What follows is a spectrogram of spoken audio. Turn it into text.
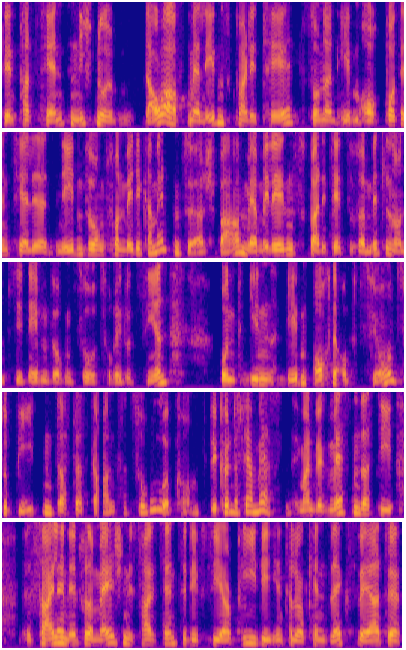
den Patienten nicht nur dauerhaft mehr Lebensqualität, sondern eben auch potenzielle Nebenwirkungen von Medikamenten zu ersparen, mehr Lebensqualität zu vermitteln und die Nebenwirkungen zu, zu reduzieren und ihnen eben auch eine Option zu bieten, dass das Ganze zur Ruhe kommt. Wir können das ja messen. Ich meine, wir messen, dass die Silent Inflammation, die High Sensitive CRP, die Interleukin-6-Werte,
